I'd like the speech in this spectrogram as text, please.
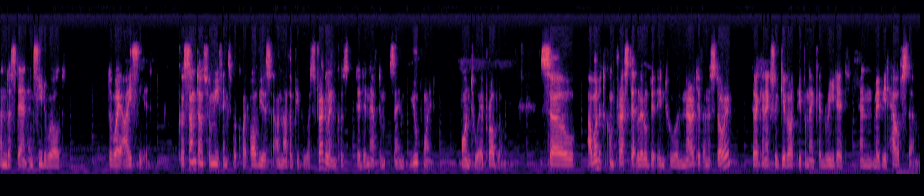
understand and see the world the way I see it. Because sometimes for me things were quite obvious and other people were struggling because they didn't have the same viewpoint onto a problem. So I wanted to compress that a little bit into a narrative and a story that I can actually give out people and they can read it and maybe it helps them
